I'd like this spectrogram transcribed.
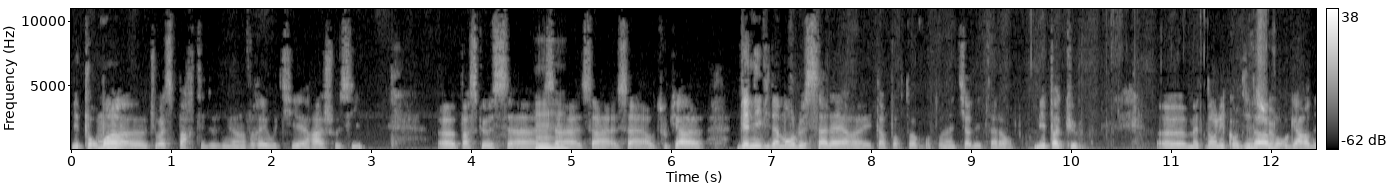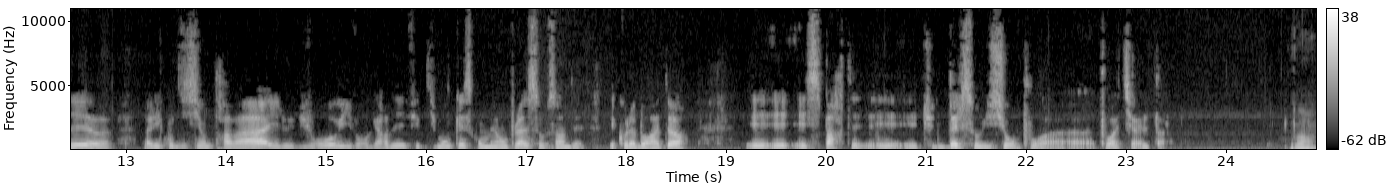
Mais pour moi, euh, tu vois, Spart est devenu un vrai outil RH aussi. Euh, parce que ça, mhm. ça, ça, ça, en tout cas, bien évidemment, le salaire est important quand on attire des talents, mais pas que. Euh, maintenant, les candidats vont regarder bah, les conditions de travail, le bureau, ils vont regarder effectivement qu'est-ce qu'on met en place au sein des collaborateurs et, et, Spart est, une belle solution pour, euh, pour attirer le talent. Bon,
